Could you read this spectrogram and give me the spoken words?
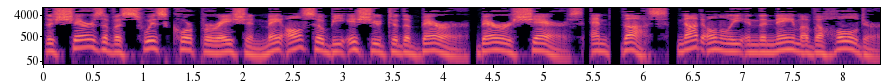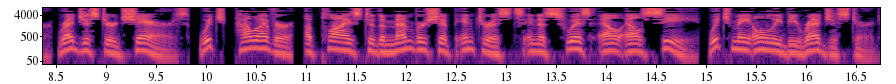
the shares of a Swiss corporation may also be issued to the bearer bearer's shares and, thus, not only in the name of a holder registered shares, which, however, applies to the membership interests in a Swiss LLC, which may only be registered.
